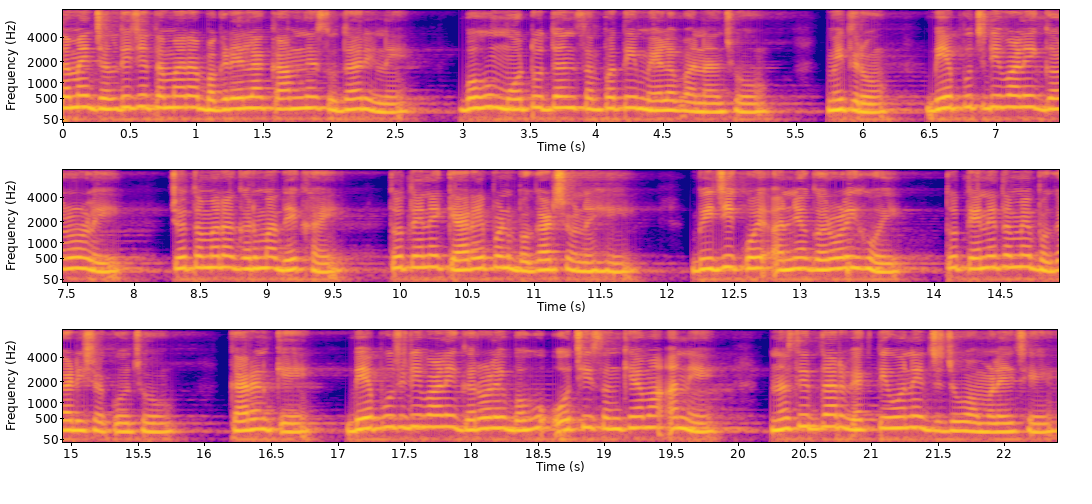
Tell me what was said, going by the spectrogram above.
તમે જલ્દી જ તમારા બગડેલા કામને સુધારીને બહુ મોટું ધન સંપત્તિ મેળવવાના છો. મિત્રો, બે પૂંછડીવાળી ગરોળી જો તમારા ઘરમાં દેખાય, તો તેને ક્યારેય પણ ભગાડશો નહીં. બીજી કોઈ અન્ય ગરોળી હોય, તો તેને તમે ભગાડી શકો છો. કારણ કે બે પૂંછડીવાળી ગરોળી બહુ ઓછી સંખ્યામાં અને નસીબદાર વ્યક્તિઓને જ જોવા મળે છે.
